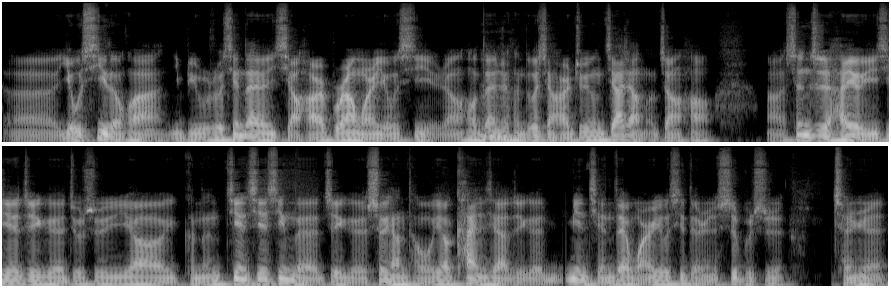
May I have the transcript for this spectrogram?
呃游戏的话，你比如说现在小孩不让玩游戏，然后但是很多小孩就用家长的账号啊，甚至还有一些这个就是要可能间歇性的这个摄像头要看一下这个面前在玩游戏的人是不是成人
